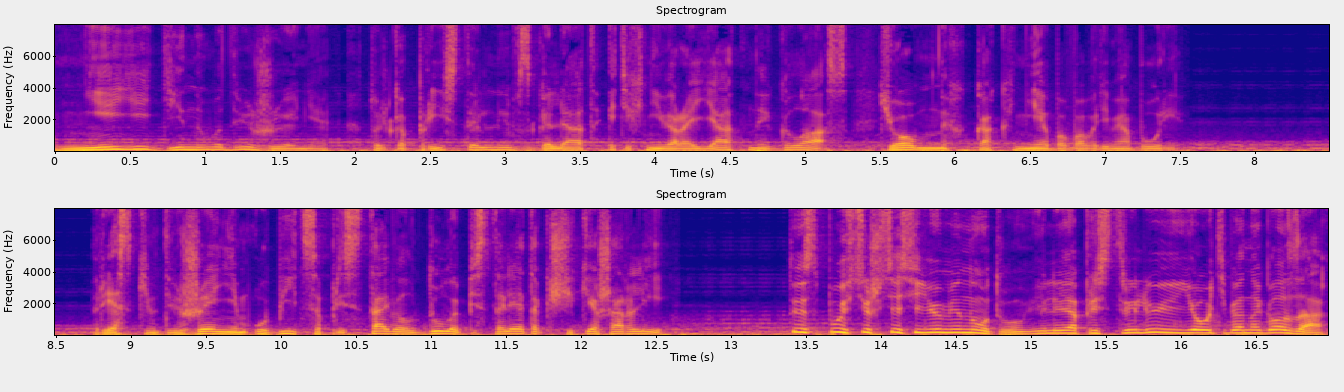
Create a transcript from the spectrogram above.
Ни единого движения, только пристальный взгляд этих невероятных глаз, темных, как небо во время бури. Резким движением убийца приставил дуло пистолета к щеке Шарли. «Ты спустишься сию минуту, или я пристрелю ее у тебя на глазах.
